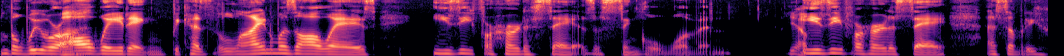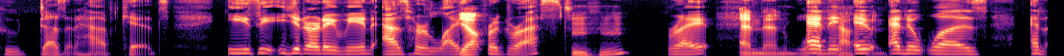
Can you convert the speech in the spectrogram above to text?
But we were all waiting because the line was always easy for her to say as a single woman. Yep. Easy for her to say as somebody who doesn't have kids. Easy, you know what I mean? As her life Yep. progressed, mm-hmm. right? And then what and it, happened? it and it was and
